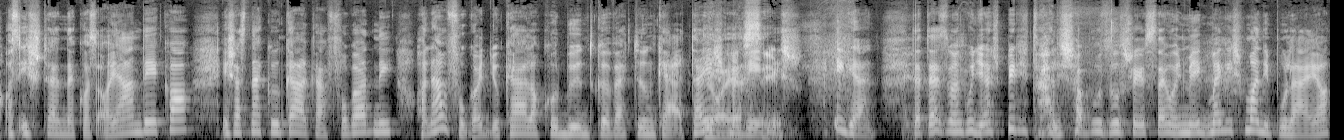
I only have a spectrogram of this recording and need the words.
az Istennek az ajándéka, és ezt nekünk el kell fogadni, ha nem fogadjuk el, akkor bűnt követünk el. Te is, meg én is. Igen. Tehát ez meg ugye a spirituális abúzus része, hogy még meg is manipulálja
